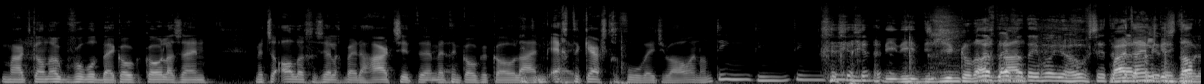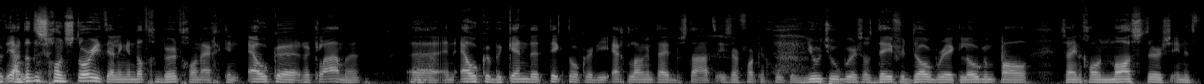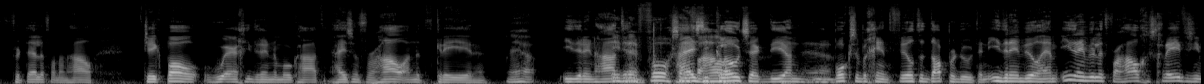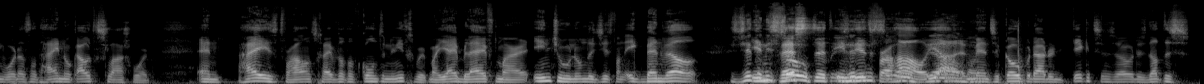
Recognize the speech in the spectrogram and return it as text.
Maar het kan ook bijvoorbeeld bij Coca-Cola zijn. Met z'n allen gezellig bij de haard zitten Ja. met een Coca-Cola. En het Intimiteit. echte kerstgevoel, weet je wel. En dan ting, ting, ting, ting. Die, die, die jingle Dan blijft dat even in je hoofd zitten. Maar uiteindelijk is dat, ja, dat is gewoon storytelling. En dat gebeurt gewoon eigenlijk in elke reclame. Uh, Ja. En elke bekende TikToker die echt lange tijd bestaat, is daar fucking goed in. YouTubers als David Dobrik, Logan Paul zijn gewoon masters in het vertellen van een verhaal. Jake Paul, hoe erg iedereen hem ook haat, hij is een verhaal aan het creëren. Ja. Iedereen haat Iedereen hem. volgt zijn Hij is die klootzak die aan Ja. boksen begint, veel te dapper doet. En iedereen wil hem, iedereen wil het verhaal geschreven zien worden als dat hij knock-out geslagen wordt. En hij is het verhaal aan het schrijven dat dat continu niet gebeurt. Maar jij blijft maar intunen omdat je zit van, ik ben wel Je zit invested in zit dit verhaal. Ja, en man. mensen kopen daardoor die tickets en zo. Dus dat is...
